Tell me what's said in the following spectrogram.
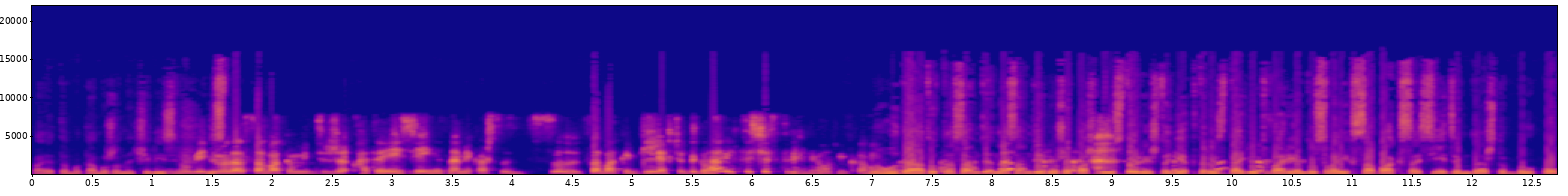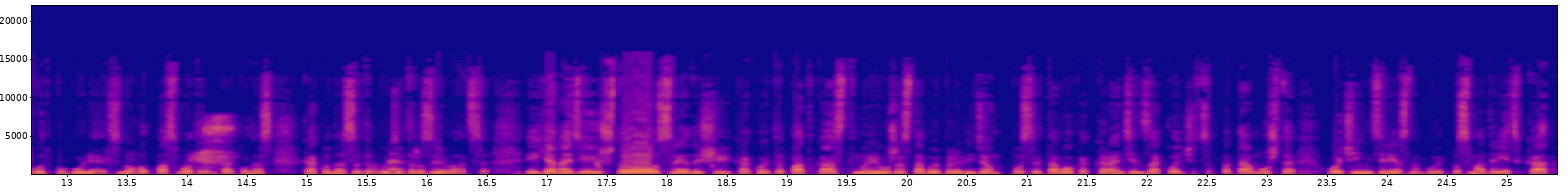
поэтому там уже начались... Ну, видимо, да, с собаками тяжело. Хотя, если я не знаю, мне кажется, с собакой легче договориться, чем с ребенком. Ну да, тут на самом, деле, на самом деле уже пошли истории, что некоторые сдают в аренду своих собак соседям, да, чтобы был повод погулять. Ну вот посмотрим, как у нас, как у нас это ну, будет да. развиваться. И я надеюсь, что следующий какой-то подкаст мы уже с тобой проведем после того, как карантин закончится, потому что очень интересно будет посмотреть, как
